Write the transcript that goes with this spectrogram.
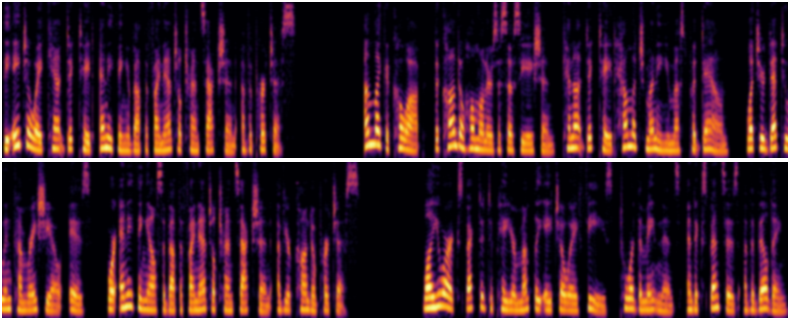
The HOA can't dictate anything about the financial transaction of the purchase. Unlike a co-op, the Condo Homeowners Association cannot dictate how much money you must put down, what your debt-to-income ratio is, or anything else about the financial transaction of your condo purchase. While you are expected to pay your monthly HOA fees toward the maintenance and expenses of the building,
